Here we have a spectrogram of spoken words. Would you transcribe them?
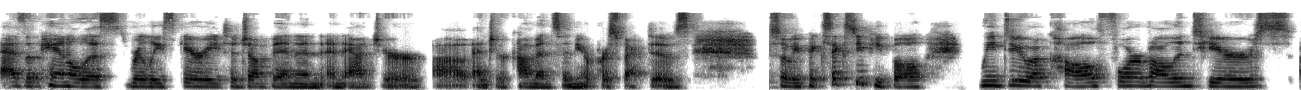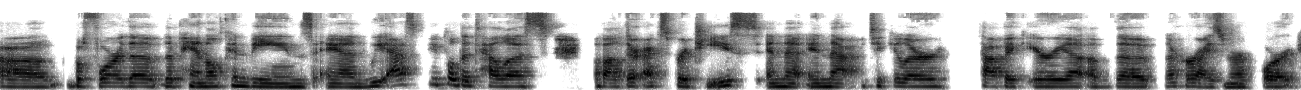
as a panelist really scary to jump in and, and add your uh, add your comments and your perspectives so we pick 60 people we do a call for volunteers uh, before the, the panel convenes and we ask people to tell us about their expertise in that in that particular topic area of the, the Horizon report.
